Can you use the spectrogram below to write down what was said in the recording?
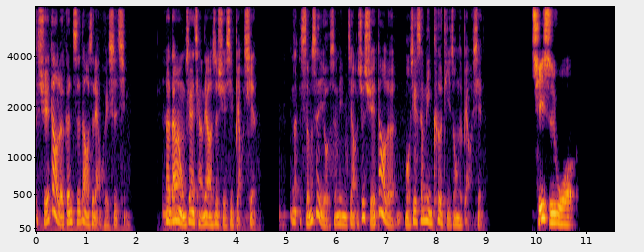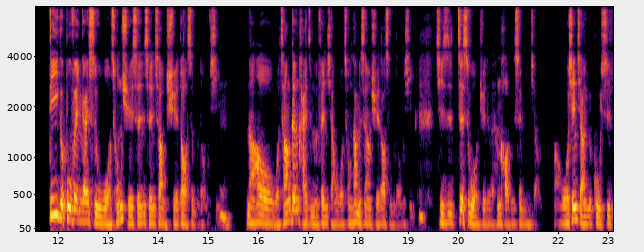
学到了跟知道是两回事情。那当然，我们现在强调的是学习表现。那什么是有生命教育？就学到了某些生命课题中的表现。其实我第一个部分应该是我从学生身上学到什么东西，嗯，然后我常常跟孩子们分享我从他们身上学到什么东西，嗯，其实这是我觉得很好的生命教育啊。我先讲一个故事。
